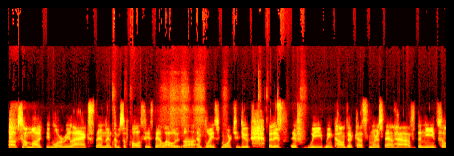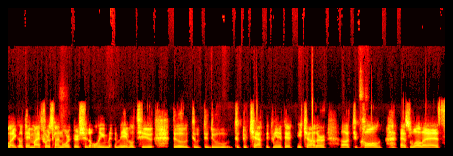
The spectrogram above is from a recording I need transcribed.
Uh, some might be more relaxed and in terms of policies, they allow uh, employees more to do. But if, if we, we encounter customers that have the need, so like, okay, my first line workers should only be able to, to, to, to do, to, to chat between each other uh, to call, as well as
